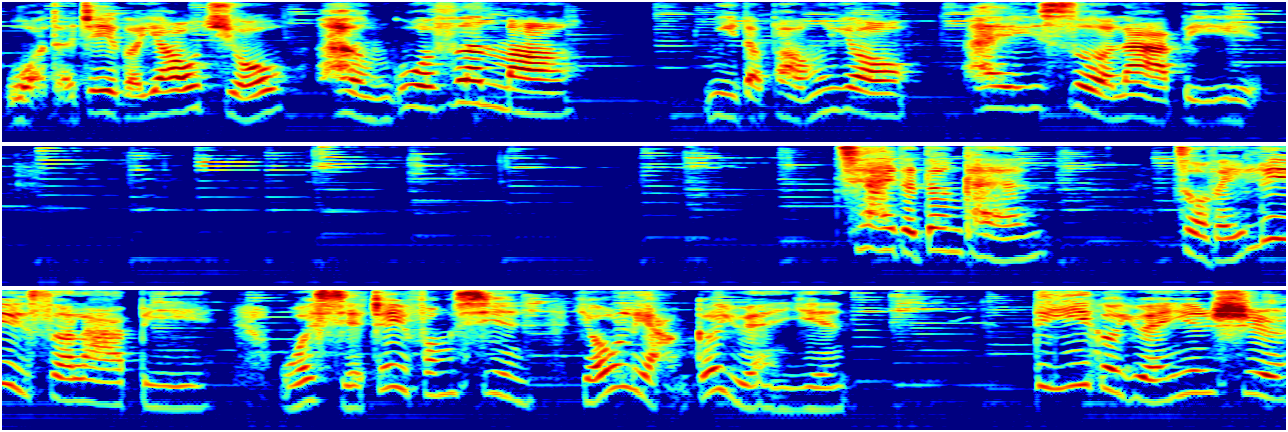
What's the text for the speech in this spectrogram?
我的这个要求很过分吗？你的朋友，黑色蜡笔。亲爱的邓肯，作为绿色蜡笔，我写这封信有两个原因。第一个原因是，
